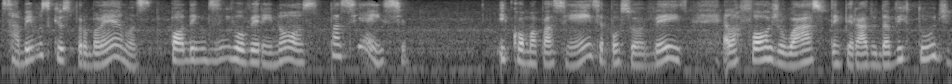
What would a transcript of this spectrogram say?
sabemos que os problemas podem desenvolver em nós paciência. E como a paciência, por sua vez, ela forja o aço temperado da virtude,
